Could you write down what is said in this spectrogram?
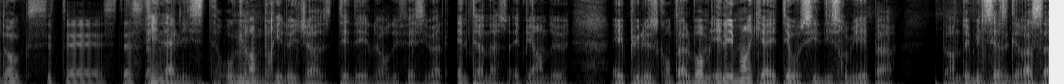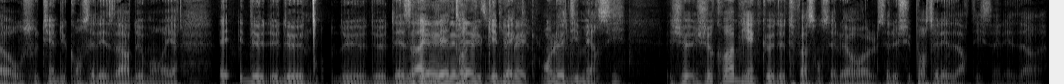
donc, c'était ça. Finaliste au Grand Mhm. Prix de Jazz TD lors du Festival International. Et puis, en deux, et puis le second album, Élément, qui a été aussi distribué par, en 2016 grâce à- au soutien du Conseil des Arts de Montréal, et de, de, de, de- de- des Arts et Lettres du du Québec. Québec. On leur dit merci. Je, je crois bien que de toute façon, c'est leur rôle, c'est de supporter les artistes et les arts.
